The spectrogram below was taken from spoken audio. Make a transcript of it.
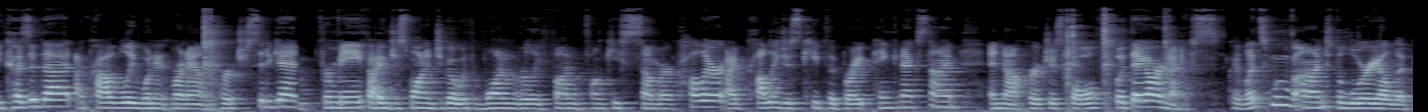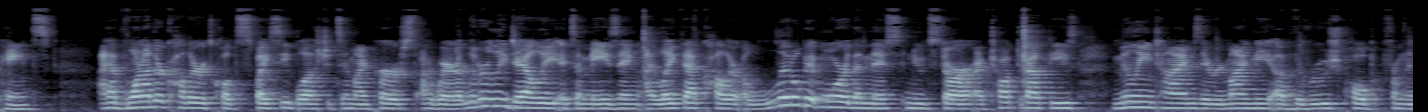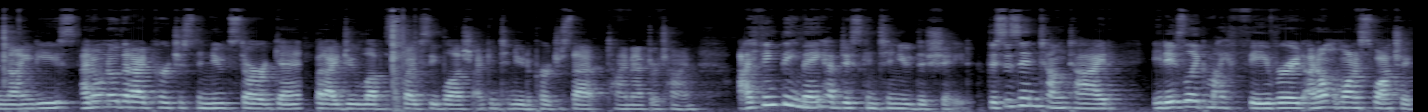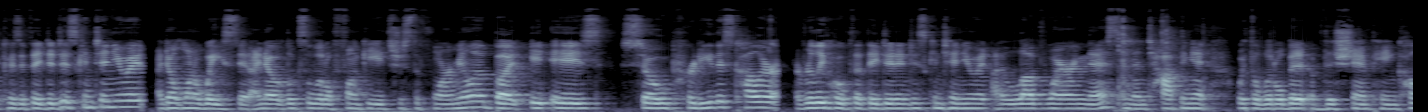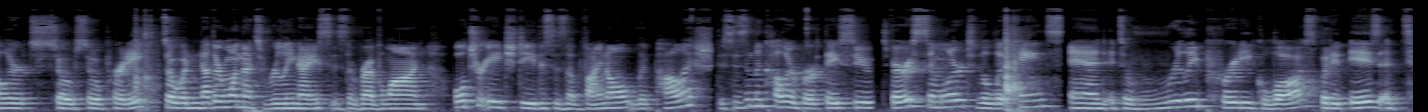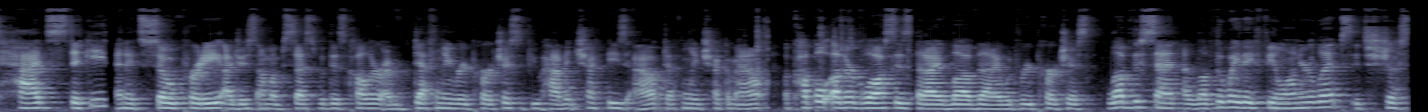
Because of that, I probably wouldn't run out and purchase it again. For me, if I just wanted to go with one really fun, funky summer color, I'd probably just keep the bright pink next time and not purchase both, but they are nice. Okay, let's move on to the L'Oreal lip paints. I have one other color, it's called Spicy Blush. It's in my purse. I wear it literally daily. It's amazing. I like that color a little bit more than this Nude Star. I've talked about these million times. They remind me of the Rouge Pulp from the 90s. I don't know that I'd purchase the Nude Star again, but I do love the Spicy Blush. I continue to purchase that time after time. I think they may have discontinued this shade. This is in Tongue Tied. It is like my favorite. I don't want to swatch it because if they did discontinue it, I don't want to waste it. I know it looks a little funky. It's just the formula, but it is so pretty, this color. I really hope that they didn't discontinue it. I love wearing this and then topping it with a little bit of this champagne color. It's so, so pretty. So another one that's really nice is the Revlon Ultra HD. This is a vinyl lip polish. This is in the color Birthday Suit. It's very similar to the lip paints and it's a really pretty gloss, but it is a tad sticky and it's so pretty. I just, I'm obsessed with this color. I would definitely repurchase. If you haven't checked these out, definitely check them out. A couple other glosses that I love that I would repurchase. Love the scent. I love the way they feel on your lips. It's just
